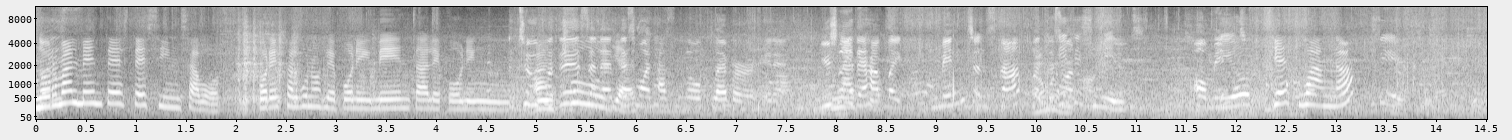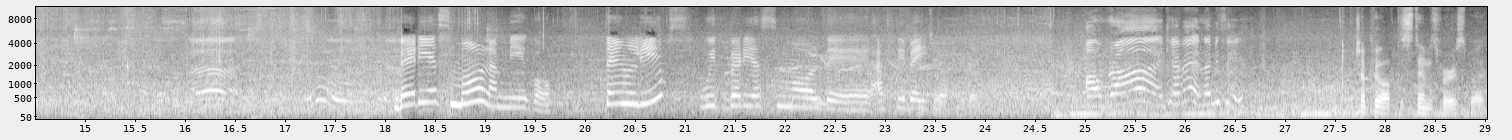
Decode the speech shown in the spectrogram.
Normalmente este es sin sabor. Por eso algunos le ponen menta, le ponen anchullas. no. Usually they have like mint and stuff, but this one is mint. oh mint. Just one, ¿no? Sí. Very small, amigo. 10 leaves with very small the activator. All right, Kevin, let me see. Try to peel off the stems first, but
